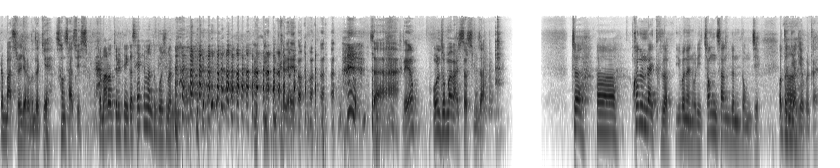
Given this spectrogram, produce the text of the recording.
그런 맛을 여러분들께 선사할 수 있습니다. 저 만 원 드릴 테니까 세 팩만 더 보시면 안 됩니까? 그래요. 자, 그래요. 오늘 정말 맛있었습니다. 자, 어, 관훈 라이트 클럽 이번엔 우리 정상근 동지 어떤 아. 이야기 해볼까요?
